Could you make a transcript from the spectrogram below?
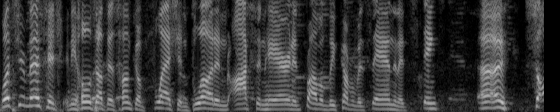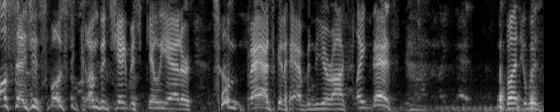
What's your message? And he holds out this hunk of flesh and blood and oxen hair, and it's probably covered with sand and it stinks. Uh, Saul says you're supposed to come to Jabesh Gilead or some bad's gonna happen to your ox like this. But it was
